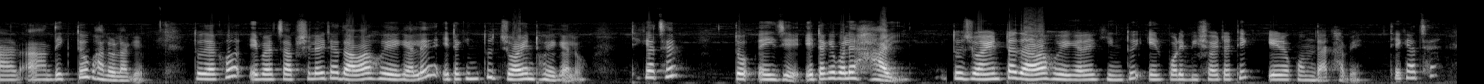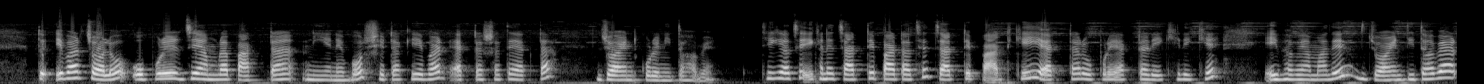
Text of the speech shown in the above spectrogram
আর দেখতেও ভালো লাগে। তো দেখো, এবার চাপ সেলাইটা দেওয়া হয়ে গেলে এটা কিন্তু জয়েন্ট হয়ে গেল। ঠিক আছে? তো এই যে এটাকে বলে হাই। তো জয়েন্টটা দেওয়া হয়ে গেলে কিন্তু এরপরে বিষয়টা ঠিক এরকম দেখাবে। ঠিক আছে? তো এবার চলো ওপরের যে আমরা পাটটা নিয়ে নেব, সেটাকে এবার একটার সাথে একটা জয়েন্ট করে নিতে হবে। ঠিক আছে? এখানে চারটে পাট আছে। চারটে পাটকেই একটার ওপরে একটা রেখে রেখে এইভাবে আমাদের জয়েন্ট দিতে হবে আর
